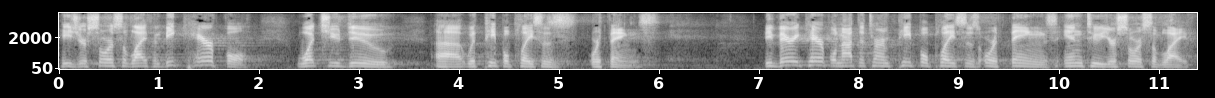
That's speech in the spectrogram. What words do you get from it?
He's your source of life, and be careful what you do uh, with people, places, or things. Be very careful not to turn people, places, or things into your source of life.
